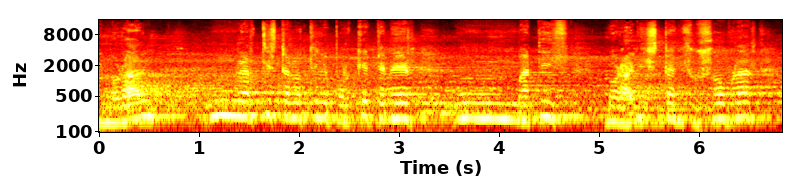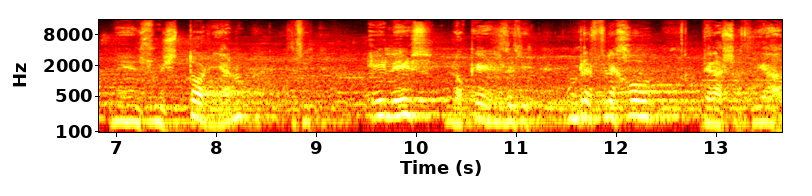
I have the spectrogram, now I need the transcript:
y moral, un artista no tiene por qué tener un matiz moralista en sus obras ni en su historia. ¿no? Él es lo que es, es decir, un reflejo de la sociedad.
